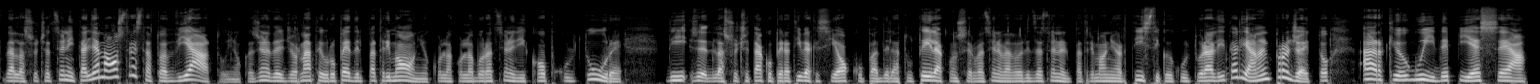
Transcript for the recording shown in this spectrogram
dall'Associazione Italia Nostra, è stato avviato in occasione delle giornate europee del patrimonio con la collaborazione di Coop Culture, di, eh, la società cooperativa che si occupa della tutela, conservazione e valorizzazione del patrimonio artistico e culturale italiano, il progetto Archeoguide PSA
